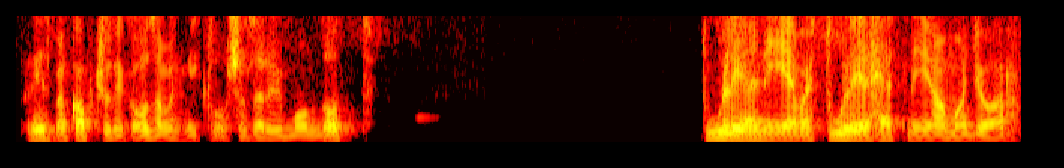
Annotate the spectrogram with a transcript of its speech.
részben kapcsolódik ahhoz, amit Miklós az előbb mondott. Túlélnie, vagy túlélhetné a magyar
